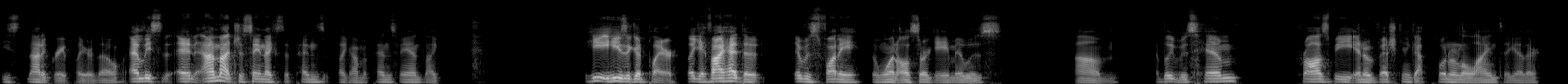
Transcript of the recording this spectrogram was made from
He's not a great player though. At least, and I'm not just saying that because the Pens like I'm a Pens fan. Like he he's a good player. Like if I had to, it was funny. The one All Star game, it was, um, I believe it was him, Crosby, and Ovechkin got put on a line together,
